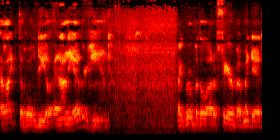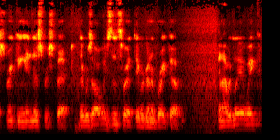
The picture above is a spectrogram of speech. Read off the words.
I liked the whole deal. And on the other hand, I grew up with a lot of fear about my dad's drinking in this respect. There was always the threat they were going to break up. And I would lay awake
